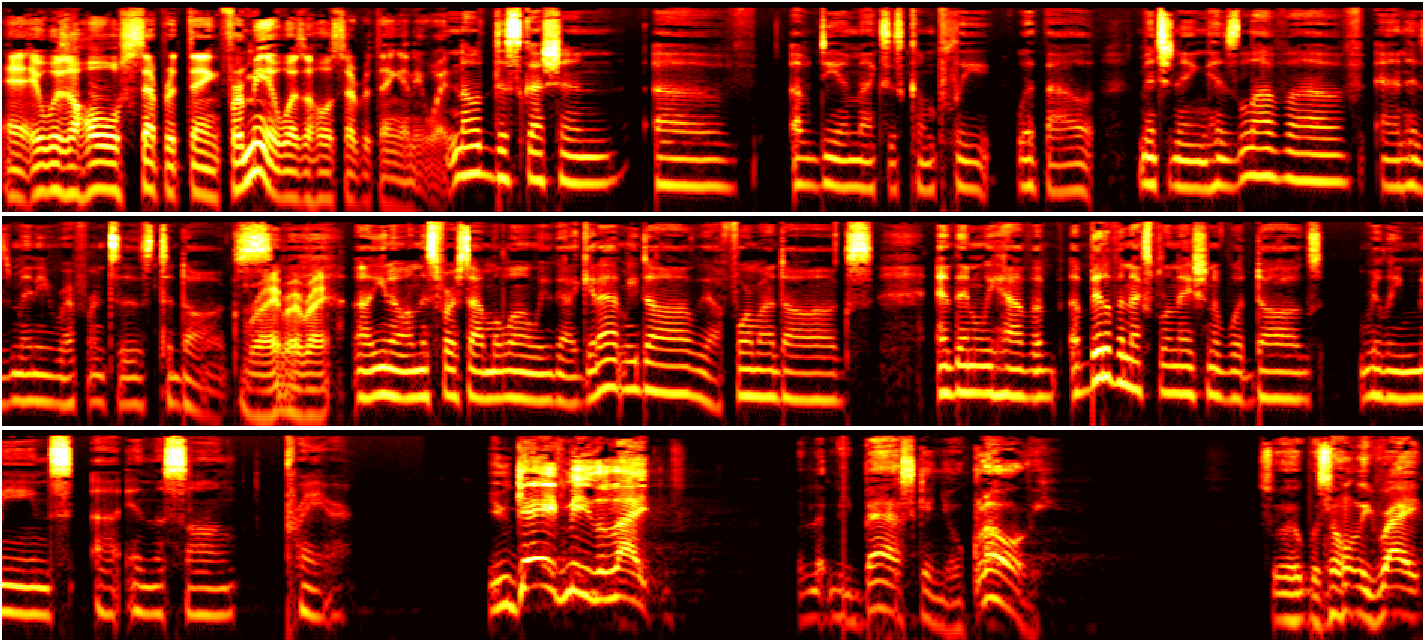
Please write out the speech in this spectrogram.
And it was a whole separate thing. For me, it was a whole separate thing anyway. no discussion of of DMX is complete without mentioning his love of and his many references to dogs. Right, right, right. Uh, you know, on this first album alone, we've got "Get at Me, Dog," we got "For My Dogs," and then we have a, a bit of an explanation of what dogs really means uh, in the song "Prayer." You gave me the light and let me bask in your glory. So it was only right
